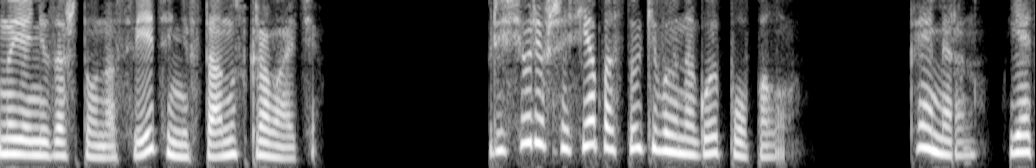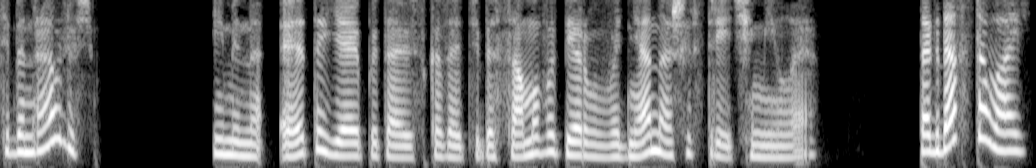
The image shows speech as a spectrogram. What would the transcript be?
но я ни за что на свете не встану с кровати». Прищурившись, я постукиваю ногой по полу. «Кэмерон, я тебе нравлюсь?» «Именно это я и пытаюсь сказать тебе с самого первого дня нашей встречи, милая». «Тогда вставай.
